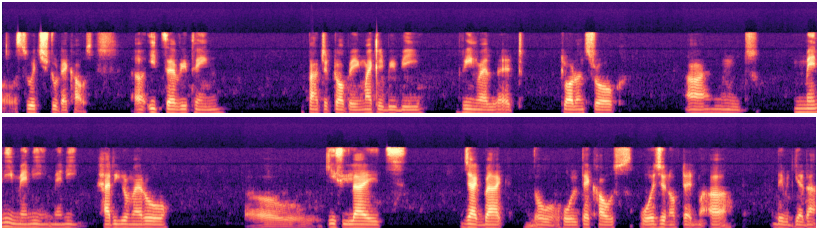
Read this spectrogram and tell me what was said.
uh, switch to tech house. Uh, eats everything Patrick Topping, Michael Bibi, Green Velvet, Claude Stroke, and many, many, many. Harry Romero, uh, Casey Lights, Jack Back, the whole tech house version of Ted, uh, David Guetta.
